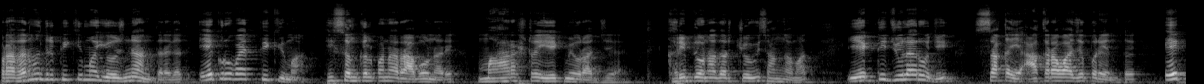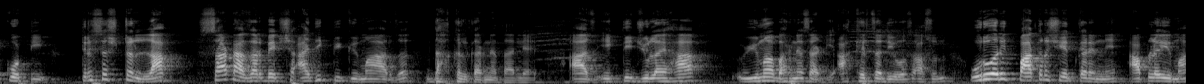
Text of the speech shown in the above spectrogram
प्रधानमंत्री पीक विमा योजनेअंतर्गत एक रुपयात पीक विमा ही संकल्पना राबवणारे महाराष्ट्र एकमेव राज्य आहे. खरीप दोन हजार चोवीस हंगामात एकतीस जुलै रोजी सकाळी अकरा वाजेपर्यंत एक कोटी त्रेसष्ट लाख साठ हजारपेक्षा अधिक पीक विमा अर्ज दाखल करण्यात आले आहेत. आज एकतीस जुलै हा विमा भरण्यासाठी अखेरचा दिवस असून उर्वरित पात्र शेतकऱ्यांनी आपला विमा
